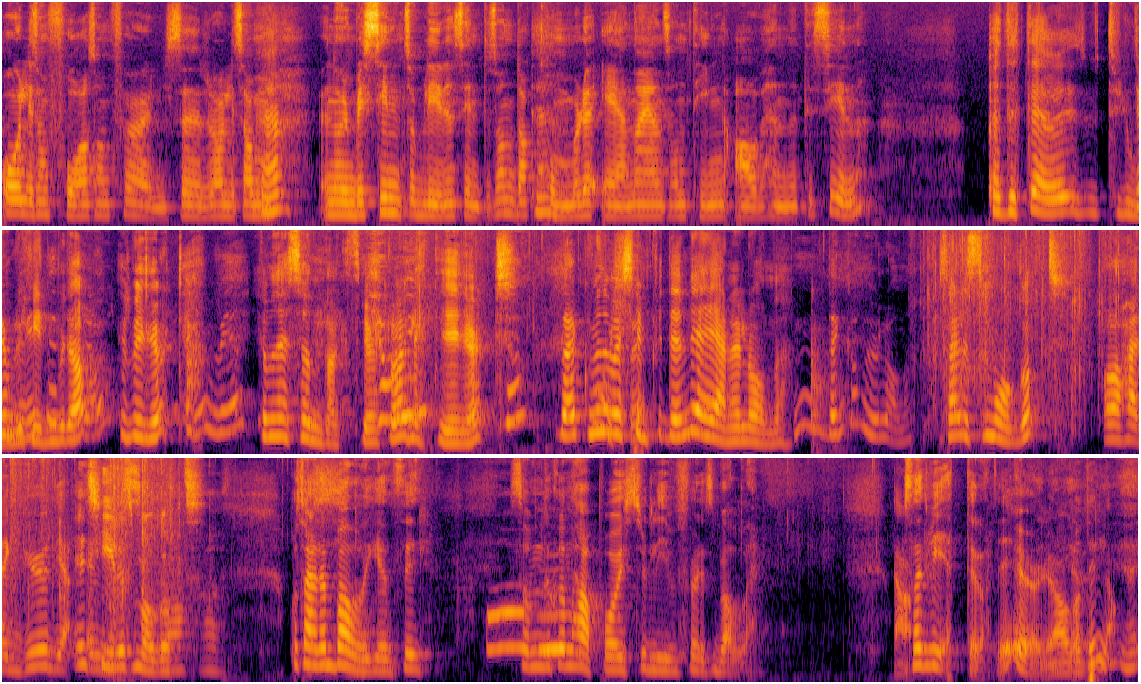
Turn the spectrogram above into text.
og liksom få sånne følelser og liksom. Når hun blir sint, så blir hun sint og sånn. Da kommer det en og en sånn ting av henne til syne. Dette er jo utrolig fint bra. rørt. Blir rørt, ja. Ja men det er søndagsrørt og lettere rørt. kjempe, den vil jeg gjerne låne. Den kan du låne. Så er det smågodt. Å, herregud. Jeg En kilo smågodt. Og så er det en ballegenser. Som du kan ha på hvis du livet føles balle. Og servietter, da. Det gjør du av og til, da.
